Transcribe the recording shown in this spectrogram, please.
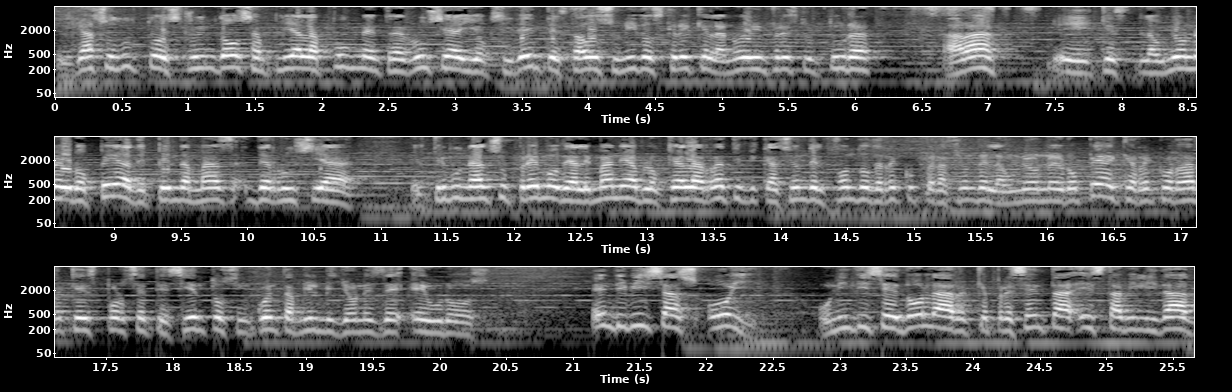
El gasoducto Stream 2 amplía la pugna entre Rusia y Occidente. Estados Unidos cree que la nueva infraestructura hará eh, que la Unión Europea dependa más de Rusia. El Tribunal Supremo de Alemania bloquea la ratificación del Fondo de Recuperación de la Unión Europea. Hay que recordar que es por 750 mil millones de euros. En divisas hoy, un índice dólar que presenta estabilidad.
